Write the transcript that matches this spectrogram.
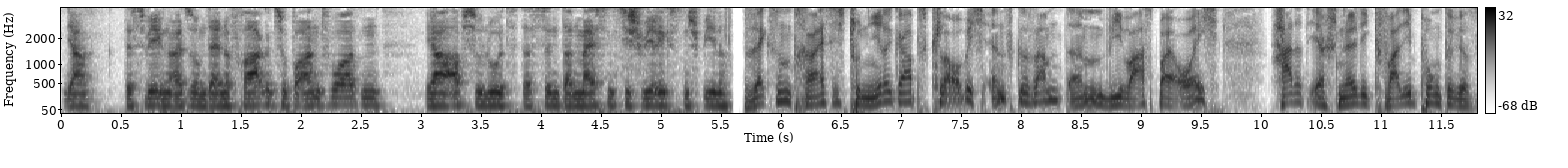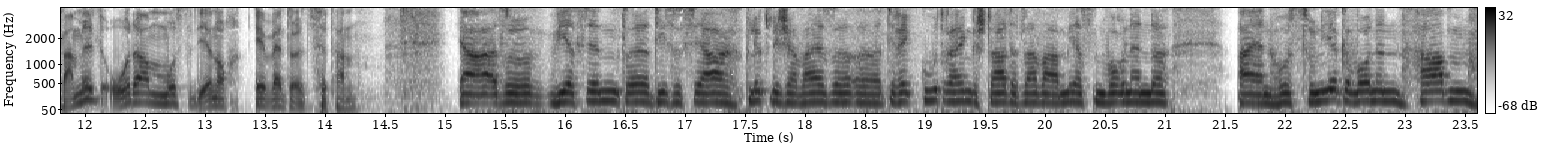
ja, deswegen, also um deine Frage zu beantworten, ja, absolut. Das sind dann meistens die schwierigsten Spiele. 36 Turniere gab es, glaube ich, insgesamt. Ähm, wie war es bei euch? Hattet ihr schnell die Quali-Punkte gesammelt oder musstet ihr noch eventuell zittern? Ja, also wir sind äh, dieses Jahr glücklicherweise äh, direkt gut reingestartet, weil wir am ersten Wochenende ein hohes Turnier gewonnen haben.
